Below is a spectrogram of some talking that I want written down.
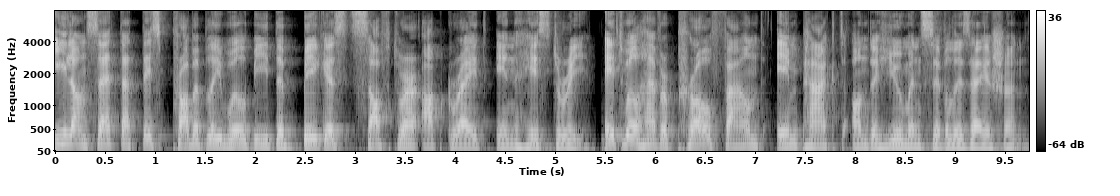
Elon said that this probably will be the biggest software upgrade in history. It will have a profound impact on the human civilization.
